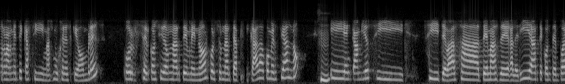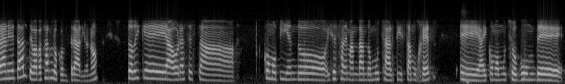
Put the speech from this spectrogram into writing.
normalmente casi más mujeres que hombres, por ser considerado un arte menor, por ser un arte aplicada o comercial, ¿no? Mm. Y en cambio, si, si te vas a temas de galería, arte contemporáneo y tal, te va a pasar lo contrario, ¿no? Todo y que ahora se está como pidiendo y se está demandando mucha artista mujer, eh, hay como mucho boom de,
